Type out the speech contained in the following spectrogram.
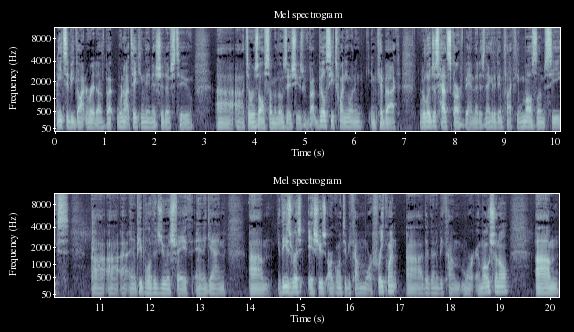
needs to be gotten rid of, but we're not taking the initiatives to uh, uh, to resolve some of those issues. We've got Bill C-21 in, in Quebec, religious headscarf ban that is negatively impacting Muslims, Sikhs, uh, and people of the Jewish faith, and again. Um, these risk issues are going to become more frequent. Uh, they're going to become more emotional. Um,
